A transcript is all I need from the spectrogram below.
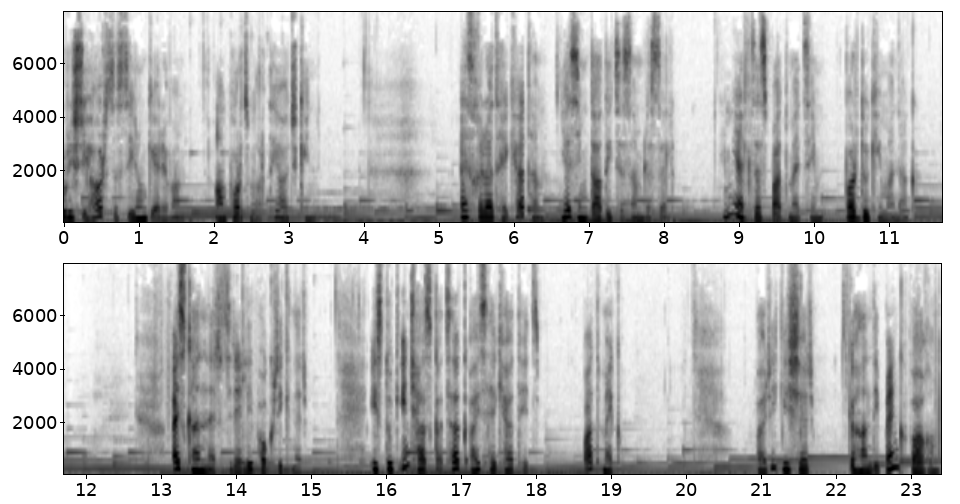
Ուրիշի հարսը սիրուն կերևան, ամփորձ մարդի աչքին։ Այս խրատ հեքիաթը ես իմ տատիցս եմ լսել։ Հիմի էլ ձեզ պատմեցի, որ դուք իմանաք։ Այսքանն էր, սիրելի փոքրիկներ։ Իսկ դուք ինչ հասկացաք այս հեքիաթից։ Պատմեք։ Բարի գիշեր։ Կհանդիպենք վաղը։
